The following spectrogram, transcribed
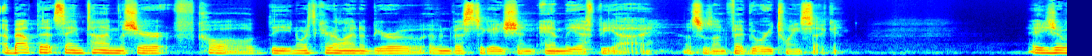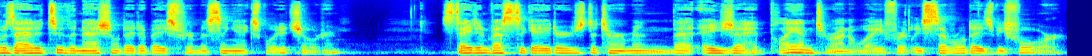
About that same time, the sheriff called the North Carolina Bureau of Investigation and the FBI. This was on February 22nd. Asha was added to the National Database for Missing and Exploited Children. State investigators determined that Asha had planned to run away for at least several days before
